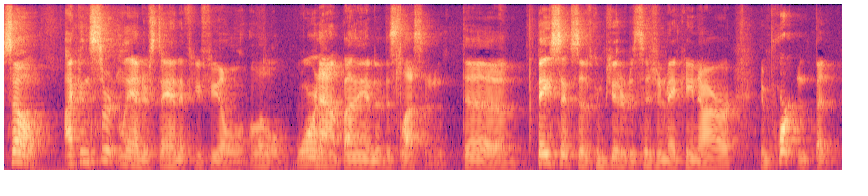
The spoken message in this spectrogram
So I can certainly understand if you feel a little worn out by the end of this lesson. The basics of computer decision making are important, but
